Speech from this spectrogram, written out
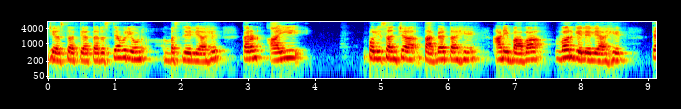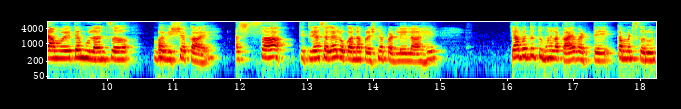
जे असतात ते आता रस्त्यावर येऊन बसलेले आहेत. कारण आई पोलिसांच्या ताब्यात आहे आणि बाबा वर गेलेले आहेत. त्यामुळे त्या मुलांचं भविष्य काय? असा तिथल्या सगळ्या लोकांना प्रश्न पडलेला आहे. याबद्दल तुम्हाला काय वाटते? कमेंट्स करून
